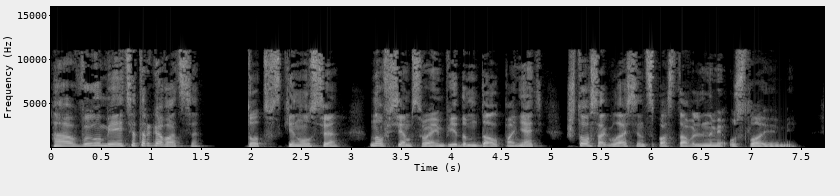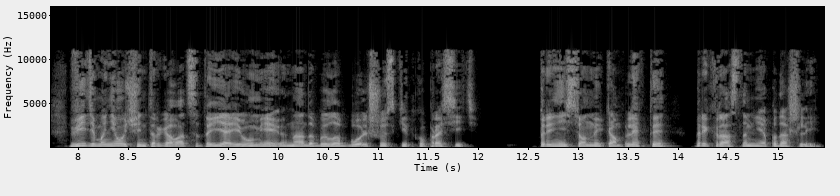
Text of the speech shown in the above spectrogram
«А вы умеете торговаться». Тот вскинулся, но всем своим видом дал понять, что согласен с поставленными условиями. Видимо, не очень торговаться-то я и умею, надо было большую скидку просить. Принесенные комплекты прекрасно мне подошли.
